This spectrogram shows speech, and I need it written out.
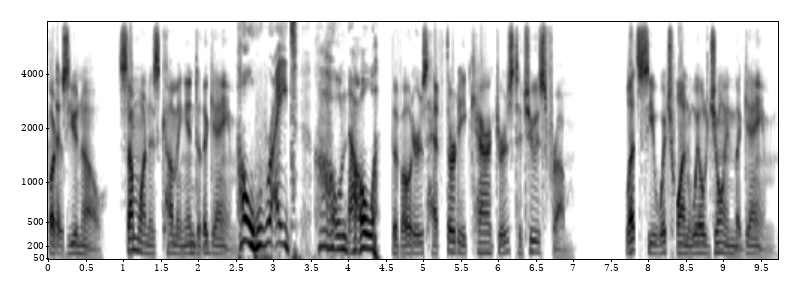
But as you know, someone is coming into the game. Oh, right. Oh, no. The voters had 30 characters to choose from. Let's see which one will join the game.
